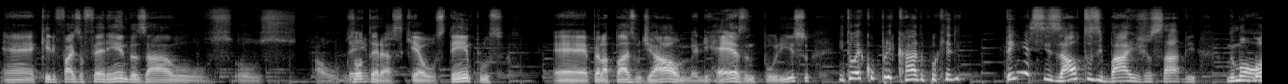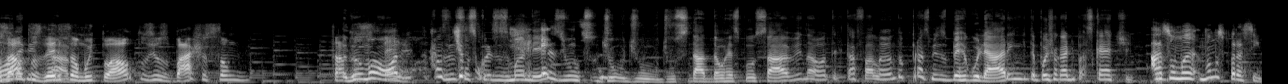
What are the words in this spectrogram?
é, que ele faz oferendas aos, aos, aos Templos. óteras, que é os templos, é, pela paz mundial, ele reza por isso. Então é complicado, porque ele tem esses altos e baixos, sabe? Numa Os hora altos ele dele tá- são muito altos e os baixos são. Numa hora ele tá fazendo Tipo, essas coisas maneiras de um, de, um, de, um, de um cidadão responsável, e na outra ele tá falando pras meninas mergulharem e depois jogar de basquete. Azuma, vamos por assim.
